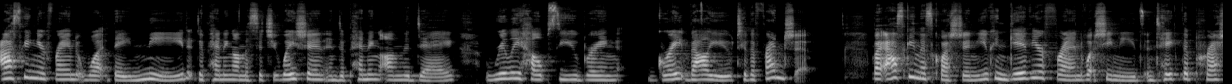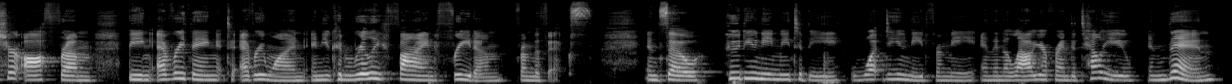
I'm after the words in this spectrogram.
Asking your friend what they need, depending on the situation and depending on the day, really helps you bring great value to the friendship. By asking this question, you can give your friend what she needs and take the pressure off from being everything to everyone, and you can really find freedom from the fix. And so, who do you need me to be? What do you need from me? And then allow your friend to tell you, and then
